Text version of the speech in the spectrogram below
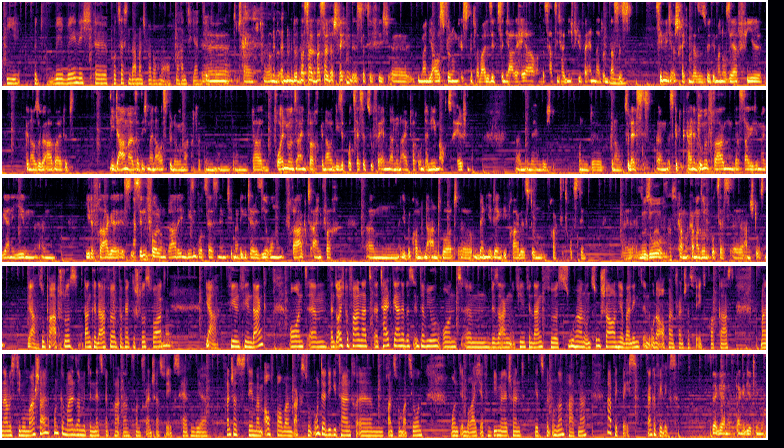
wie mit wenig äh, Prozessen da manchmal doch noch auch eine Hand hier Ja, ja, total. total. Und, und, was, halt, was halt erschreckend ist tatsächlich, äh, ich meine, die Ausbildung ist mittlerweile 17 Jahre her und das hat sich halt nicht viel verändert. Und das mhm. ist ziemlich erschreckend. Also es wird immer noch sehr viel genauso gearbeitet wie damals, als ich meine Ausbildung gemacht habe. Und, und, und, da freuen wir uns einfach, genau diese Prozesse zu verändern und einfach Unternehmen auch zu helfen ähm, in der Hinsicht. Und äh, genau, zuletzt, ähm, es gibt keine dumme Fragen, das sage ich immer gerne jedem. Ähm, jede Frage ist, ist sinnvoll und gerade in diesem Prozess, in dem Thema Digitalisierung, fragt einfach, ähm, ihr bekommt eine Antwort äh, und wenn ihr denkt, die Frage ist dumm, fragt sie trotzdem. Weil äh, nur so kann, kann man so einen Prozess äh, anstoßen ja, super Abschluss. Danke dafür. Perfektes Schlusswort. Genau. Ja, vielen, vielen Dank. Und ähm, wenn es euch gefallen hat, äh, teilt gerne das Interview und ähm, wir sagen vielen, vielen Dank fürs Zuhören und Zuschauen hier bei LinkedIn oder auch beim Franchise VX Podcast. Mein Name ist Timo Marschall und gemeinsam mit den Netzwerkpartnern von Franchise VX helfen wir Franchise-System beim Aufbau, beim Wachstum und der digitalen ähm, Transformation und im Bereich F&B Management jetzt mit unserem Partner Apic Base. Danke, Felix. Sehr gerne. Danke dir, Timo.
